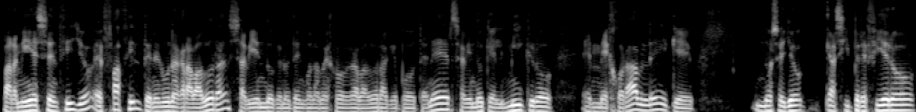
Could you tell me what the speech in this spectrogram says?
para mí es sencillo, es fácil tener una grabadora, sabiendo que no tengo la mejor grabadora que puedo tener, sabiendo que el micro es mejorable y que, no sé, yo casi prefiero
